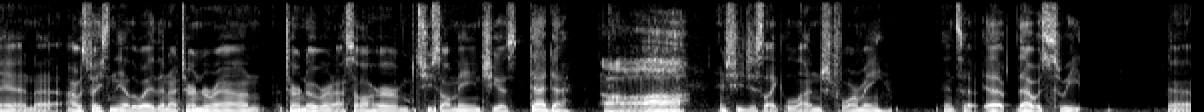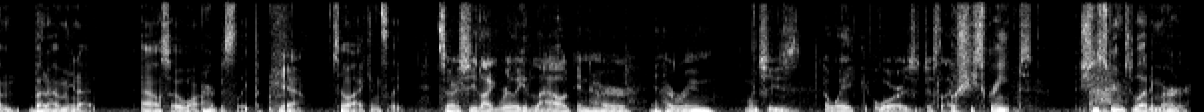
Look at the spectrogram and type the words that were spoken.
and uh, I was facing the other way. Then I turned around, turned over, and I saw her. and She saw me, and she goes, "Dada." Ah, and she just like lunged for me, and so that that was sweet. Um, but I mean, I I also want her to sleep yeah. so I can sleep. So is she like really loud in her in her room when she's awake, or is it just like Oh, she screams. She screams bloody murder.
